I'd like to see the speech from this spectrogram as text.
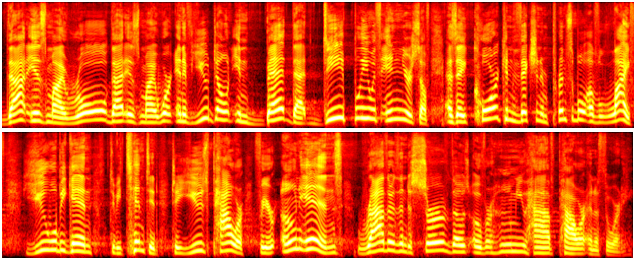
That is my role, that is my work. And if you don't embed that deeply within yourself as a core conviction and principle of life, you will begin to be tempted to use power for your own ends rather than to serve those over whom you have power and authority.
